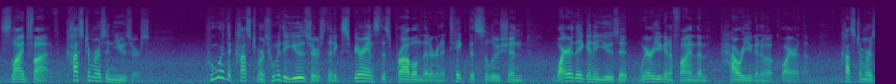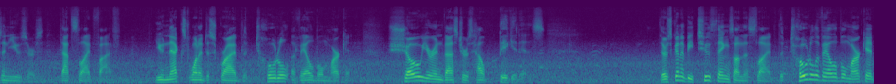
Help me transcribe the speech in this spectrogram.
Slide five customers and users. Who are the customers? Who are the users that experience this problem that are going to take this solution? Why are they going to use it? Where are you going to find them? How are you going to acquire them? Customers and users. That's slide five. You next want to describe the total available market show your investors how big it is. There's going to be two things on this slide the total available market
